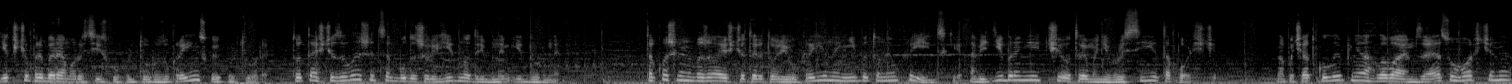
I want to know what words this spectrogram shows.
якщо приберемо російську культуру з української культури, то те, що залишиться, буде жалюгідно дрібним і дурним. Також він вважає, що території України нібито не українські, а відібрані чи отримані в Росії та Польщі. На початку липня глава МЗС Угорщини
